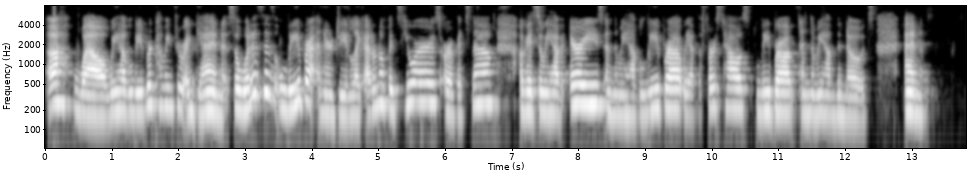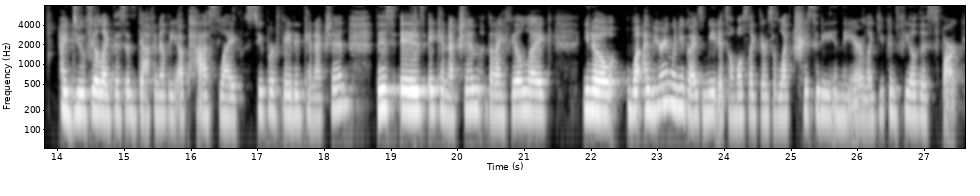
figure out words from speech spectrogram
Ah, wow. We have Libra coming through again. So, what is this Libra energy? Like, I don't know if it's yours or if it's them. Okay, so we have Aries and then we have Libra. We have the first house, Libra, and then we have the nodes. And I do feel like this is definitely a past life, super faded connection. This is a connection that I feel like you know, what I'm hearing when you guys meet, it's almost like there's electricity in the air. Like you can feel this spark.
